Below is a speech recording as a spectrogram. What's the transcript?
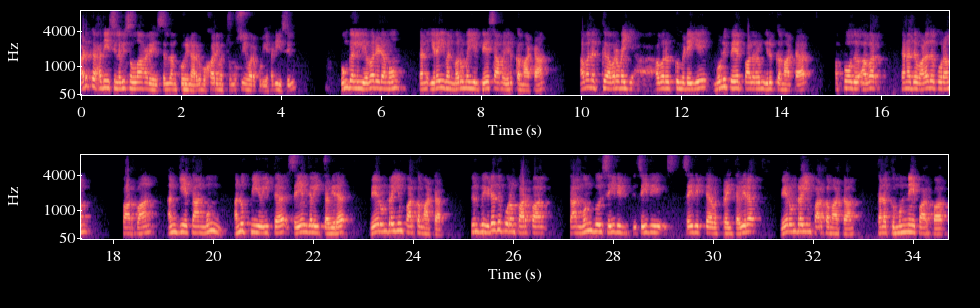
அடுத்த ஹதீஸில் நபி சொல்லாஹ் அலி செல்லம் கூறினார்கள் புகாரி மற்றும் முஸ்லீம் வரக்கூடிய ஹதீஸில் உங்களில் எவரிடமும் தன் இறைவன் மறுமையில் பேசாமல் இருக்க மாட்டான். அவனுக்கு அவருடைய அவருக்கும் இடையே மொழிபெயர்ப்பாளரும் இருக்க மாட்டார். அப்போது அவர் தனது வலதுபுறம் பார்ப்பான். அங்கே தான் முன் அனுப்பி வைத்த செயல்களை தவிர வேறொன்றையும் பார்க்க மாட்டார். பின்பு இடதுபுறம் பார்ப்பான். தான் முன்பு செய்தி செய்தி செய்திட்டவற்றை தவிர வேறொன்றையும் பார்க்க மாட்டான். தனக்கு முன்னே பார்ப்பார்.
